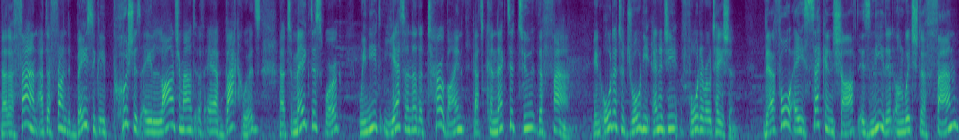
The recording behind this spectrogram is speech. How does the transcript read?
Now the fan at the front basically pushes a large amount of air backwards. Now to make this work, we need yet another turbine that's connected to the fan in order to draw the energy for the rotation. Therefore, a second shaft is needed on which the fan,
